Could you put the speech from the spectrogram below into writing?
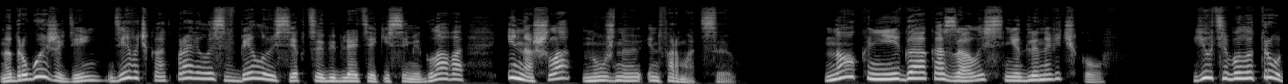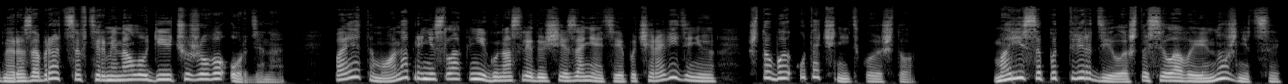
На другой же день девочка отправилась в белую секцию библиотеки Семиглава и нашла нужную информацию. Но книга оказалась не для новичков. Юте было трудно разобраться в терминологии чужого ордена, поэтому она принесла книгу на следующее занятие по чароведению, чтобы уточнить кое-что. Мариса подтвердила, что силовые ножницы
